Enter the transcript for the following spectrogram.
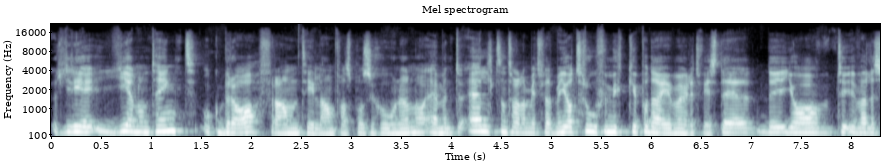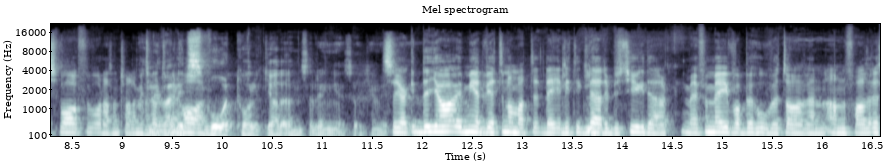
genomtänkt och bra fram till anfallspositionen och eventuellt centrala mittfält. Men jag tror för mycket på dig möjligtvis. Det, det, jag är väldigt svag för våra centrala Han är väldigt svårtolkad än så länge. Så kan vi Så jag, det, jag är medveten om att det är lite glädjebetyg där. Men för mig var behovet av en anfallare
